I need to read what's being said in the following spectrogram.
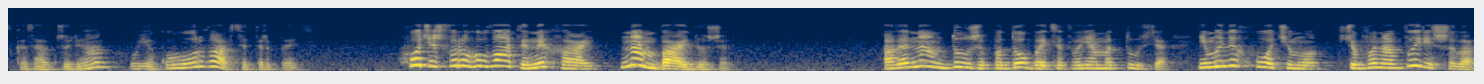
сказав Джуліан, у якого урвався терпець. Хочеш ворогувати, нехай, нам байдуже. Але нам дуже подобається твоя матуся, і ми не хочемо, щоб вона вирішила,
